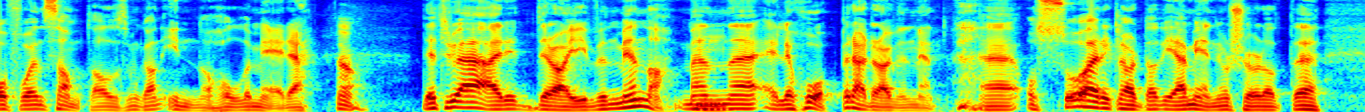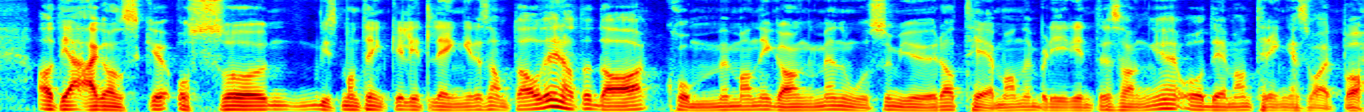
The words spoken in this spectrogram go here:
å få en samtale som kan inneholde mer. Ja. Det tror jeg er driven min, da. Men, mm. Eller håper er driven min. Eh, og så er det klart at jeg mener jo sjøl at, eh, at jeg er ganske også, hvis man tenker litt lengre samtaler, at da kommer man i gang med noe som gjør at temaene blir interessante, og det man trenger svar på.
